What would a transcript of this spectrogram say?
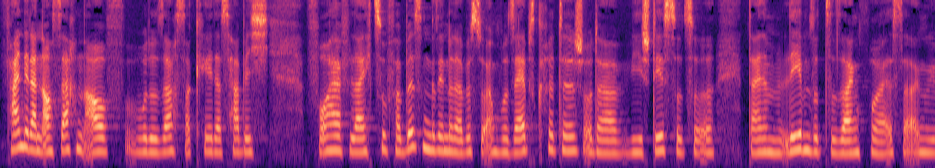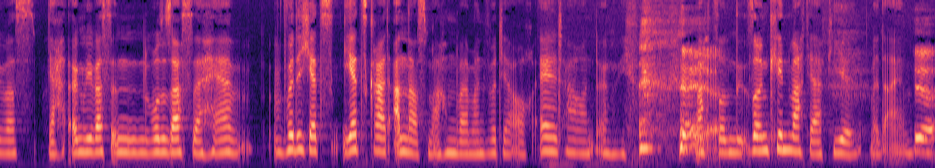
fallen dir dann auch Sachen auf, wo du sagst, okay, das habe ich vorher vielleicht zu verbissen gesehen oder bist du irgendwo selbstkritisch oder wie stehst du zu deinem Leben sozusagen vorher? Ist da irgendwie was, ja, irgendwie was, in, wo du sagst, hä, würde ich jetzt, jetzt gerade anders machen, weil man wird ja auch älter und irgendwie macht ja. so, ein, so ein Kind macht ja viel mit einem. Ja.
